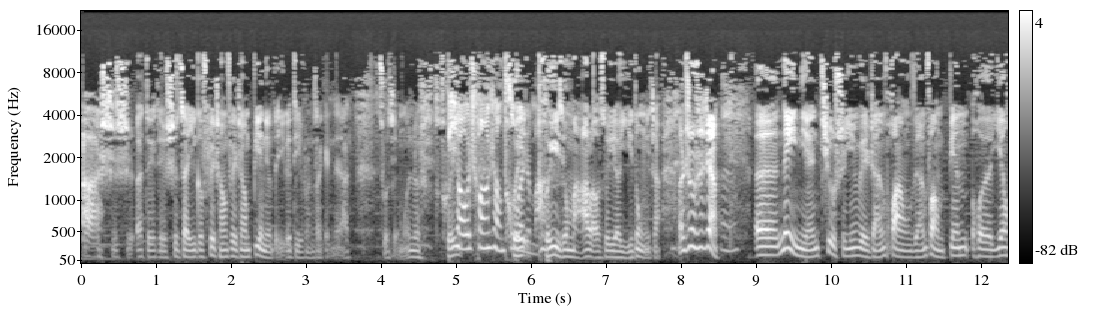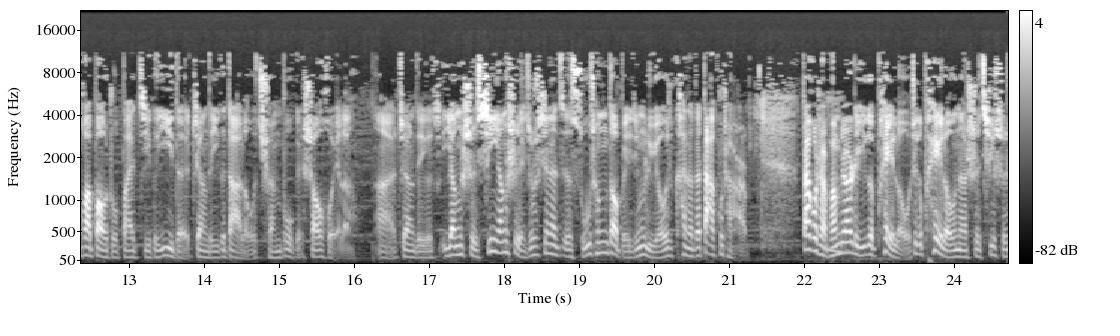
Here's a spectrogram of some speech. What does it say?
啊，是是啊，对对，是在一个非常非常别扭的一个地方在给大家做节目，那腿飘窗上坐着嘛，腿已经麻了，所以要移动一下。啊，就是这样，嗯、呃，那一年就是因为燃放燃放鞭或烟花爆竹，把几个亿的这样的一个大楼全部给烧毁了。啊，这样的一个央视新央视，也就是现在俗称到北京旅游看到的大裤衩儿。大裤衩旁边的一个配楼，这个配楼呢是其实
